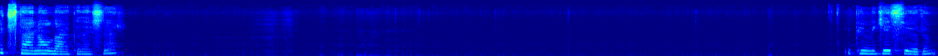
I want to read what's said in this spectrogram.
Üç tane oldu arkadaşlar. İpimi kesiyorum.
